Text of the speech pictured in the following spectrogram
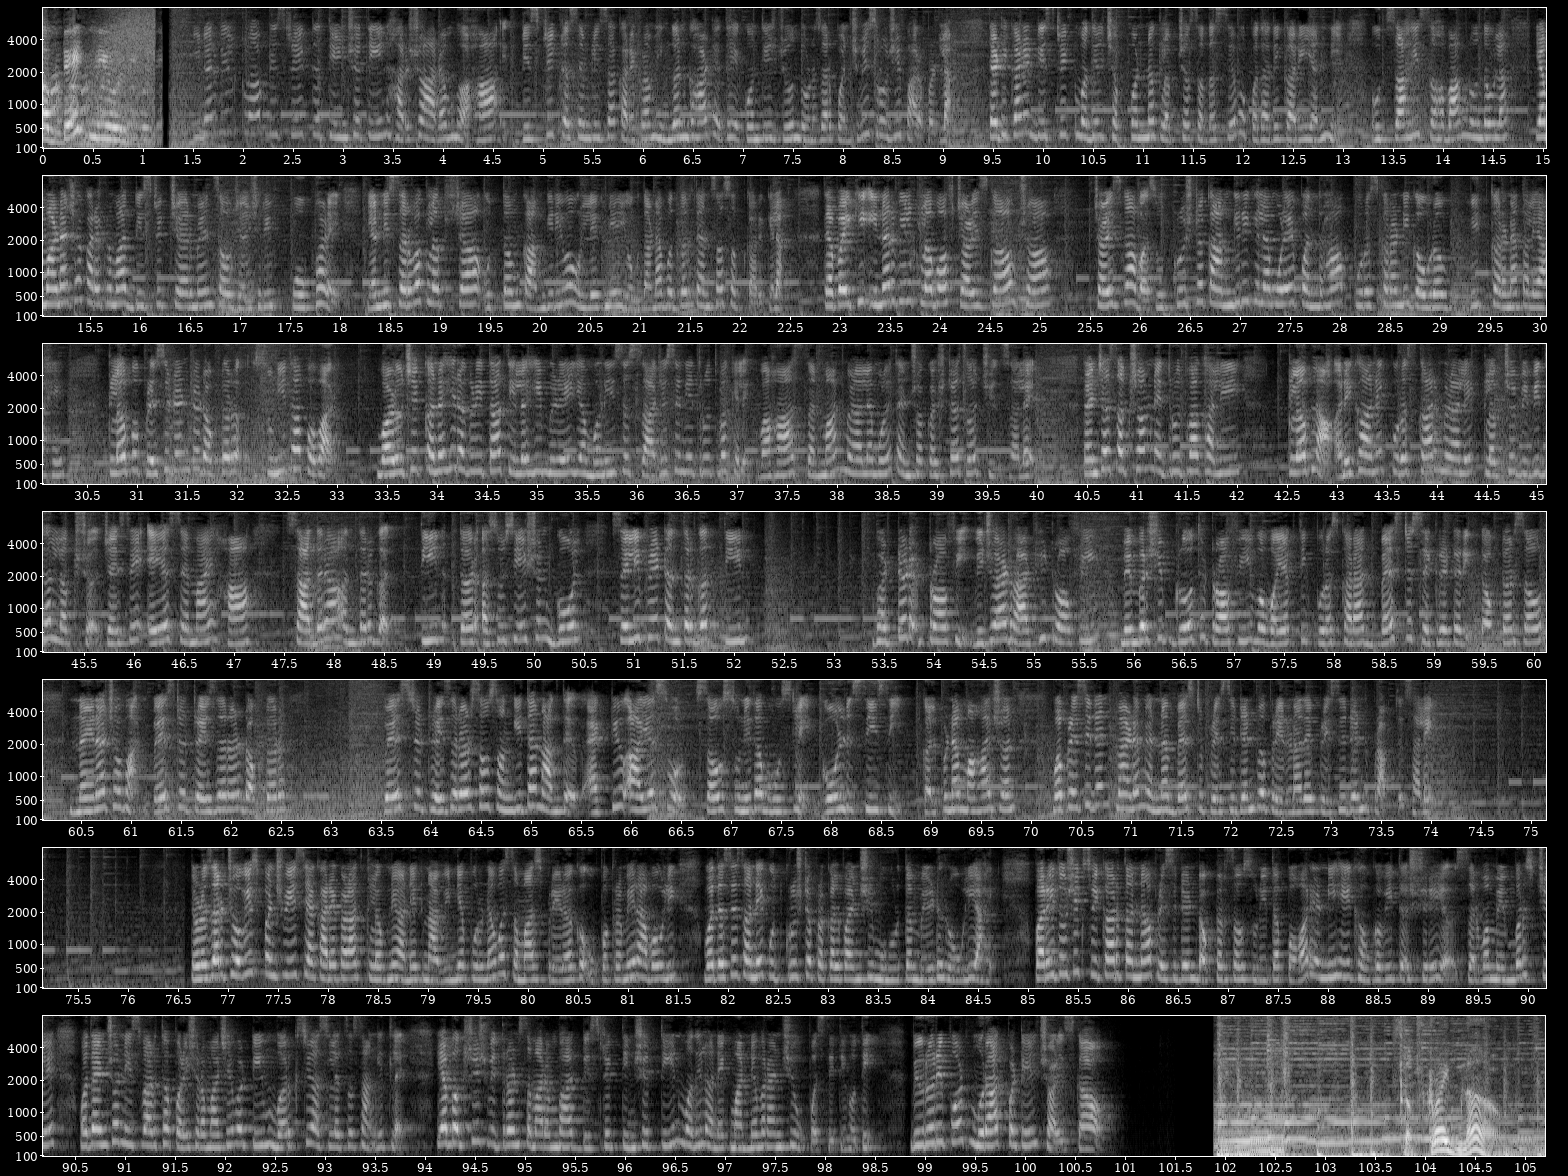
Update news. District तीनशे तीन हर्ष आरंभ. हा डिस्ट्रिक्ट असेंब्लीचा कार्यक्रम हिंगणघाट येथे एकोणतीस जून दोन हजार पंचवीस रोजी पार पडला. त्या ठिकाणी डिस्ट्रिक्टमधील छप्पन्न क्लबच्या सदस्य व पदाधिकारी यांनी उत्साही सहभाग नोंदवला. या मानाच्या कार्यक्रमात डिस्ट्रिक्ट चेअरमॅन सौ जयश्री पोफळे यांनी सर्व क्लब्सच्या उत्तम कामगिरी व उल्लेखनीय योगदानाबद्दल त्यांचा सत्कार केला. त्यापैकी इनरव्हील क्लब ऑफ चाळीसगावच्या चाळीस गावास उत्कृष्ट कामगिरी केल्यामुळे पंधरा पुरस्कारांनी गौरवित करण्यात आले आहे. Club president doctor Sunita Pawar वाळूचे कनही रगडिता तिलही मिळे या म्हणीस साजेसे नेतृत्व केले. व हा सन्मान मिळाल्यामुळे त्यांच्या कष्टाचं चीज झालंय. त्यांच्या सक्षम नेतृत्वाखाली क्लबला अनेकानेक पुरस्कार मिळाले. क्लबचे विविध लक्ष जैसे एएसएमआय हा सादरा अंतर्गत तीन तर असोसिएशन गोल सेलिब्रेट अंतर्गत तीन Bhattad trophy Vijay Rathi trophy membership growth trophy व वैयक्तिक पुरस्कारात बेस्ट सेक्रेटरी डॉक्टर सौ Nayana Chavan best treasurer doctor best treasurer सौ Sangeeta Nagdev active I S O सौ Sunita Bhosale gold C C Kalpana Mahajan व president madam यांना best president व प्रेरणादायी प्रेसिडेंट प्राप्त झाले. दोन हजार चोवीस पंचवीस या कार्यकाळात क्लबने अनेक नाविन्यपूर्ण व समाजप्रेरक उपक्रमे राबवली व तसेच अनेक उत्कृष्ट प्रकल्पांची मुहूर्त मेढ रोवली आहे. पारितोषिक स्वीकारताना प्रेसिडेंट डॉक्टर सौ सुनीता पवार यांनी हे घवघवीत श्रेय सर्व मेंबर्सचे व त्यांच्या निस्वार्थ परिश्रमाचे व टीम वर्कचे असल्याचं सांगितलंय. या बक्षीस वितरण समारंभात डिस्ट्रिक्ट तीनशे तीन मधील अनेक मान्यवरांची उपस्थिती होती. Bureau report Murad Patel Chalisgaon. Subscribe नाव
